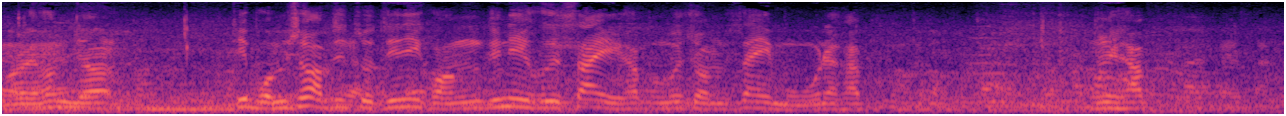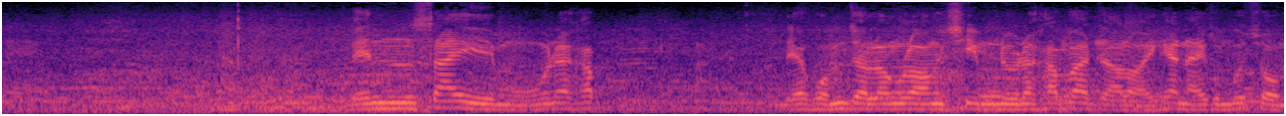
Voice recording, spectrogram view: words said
อร่อยครับเดี๋ยว ที่ผมชอบที่สุดที่นี่ของที่นี่คือไส้ครับคุณผู้ชมไส้หมูนะครับนี่ครับ เป็นไส้หมูนะครับ เดี๋ยวผมจะลองลองชิมดูนะครับ ว่าจะอร่อยแค่ไหนคุณผู้ชม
